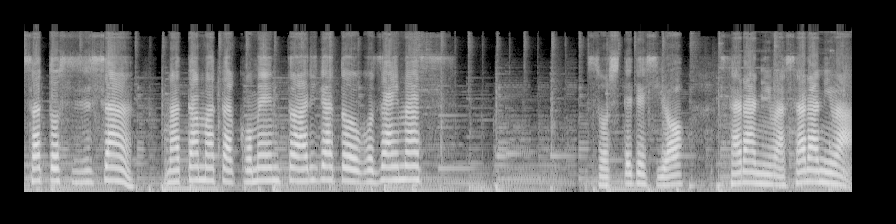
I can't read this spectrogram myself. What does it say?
さとすずさんまたまたコメントありがとうございます。そしてですよ。さらにはさらには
